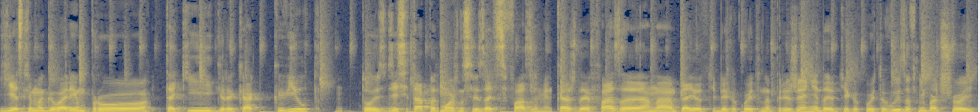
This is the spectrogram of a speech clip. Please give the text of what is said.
Если мы говорим про такие игры, как Квилт, то здесь этапы можно связать с фазами. Каждая фаза, она дает тебе какое-то напряжение, дает тебе какой-то вызов небольшой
